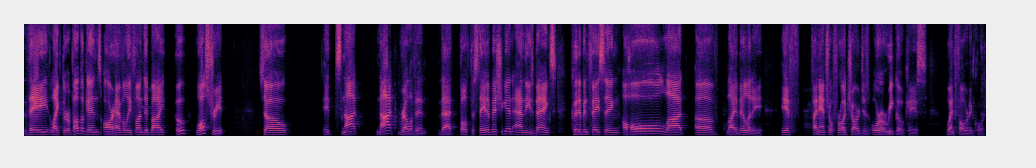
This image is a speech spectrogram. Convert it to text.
They, like the Republicans, are heavily funded by who? Wall Street. So it's not not relevant that both the state of Michigan and these banks could have been facing a whole lot of liability if financial fraud charges or a RICO case went forward in court.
